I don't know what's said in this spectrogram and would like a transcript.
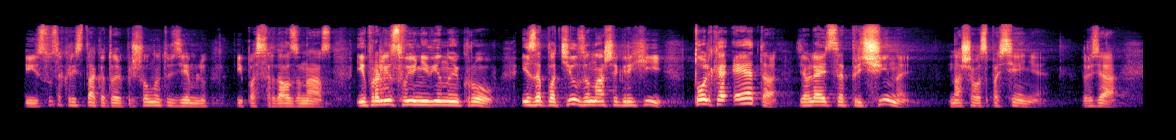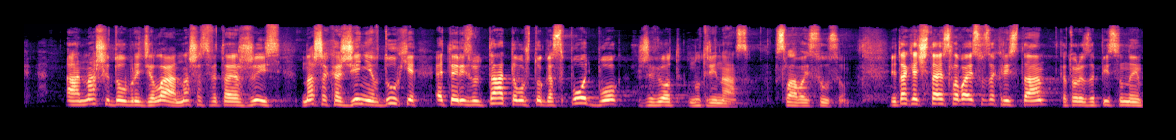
Иисуса Христа, который пришел на эту землю и пострадал за нас, и пролил свою невинную кровь, и заплатил за наши грехи. Только это является причиной нашего спасения. Друзья, а наши добрые дела, наша святая жизнь, наше хождение в Духе – это результат того, что Господь Бог живет внутри нас. Слава Иисусу! Итак, я читаю слова Иисуса Христа, которые записаны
